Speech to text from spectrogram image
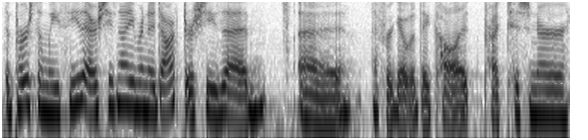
the person we see there, she's not even a doctor. She's a, a I forget what they call it, practitioner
